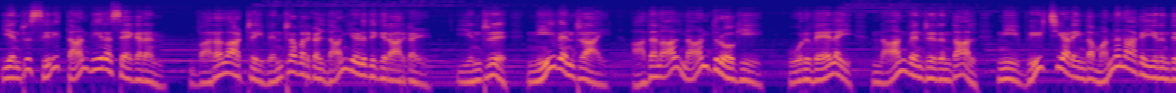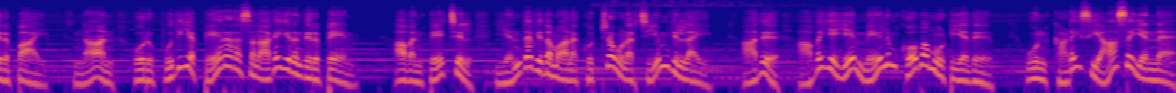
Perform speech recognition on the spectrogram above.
என்று சிரித்தான் வீரசேகரன். வரலாற்றை வென்றவர்கள்தான் எழுதுகிறார்கள். இன்று நீ வென்றாய். அதனால் நான் துரோகி. ஒருவேளை நான் வென்றிருந்தால் நீ வீழ்ச்சியடைந்த மன்னனாக இருந்திருப்பாய். நான் ஒரு புதிய பேரரசனாக இருந்திருப்பேன். அவன் பேச்சில் எந்தவிதமான குற்ற உணர்ச்சியும் இல்லை. அது அவையையே மேலும் கோபமூட்டியது. உன் கடைசி ஆசை என்ன?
